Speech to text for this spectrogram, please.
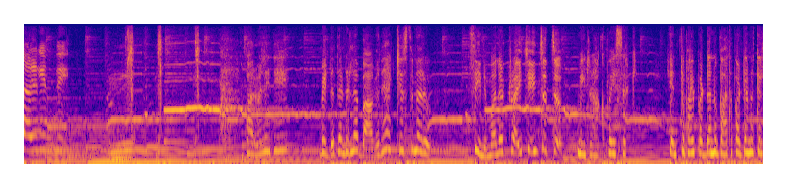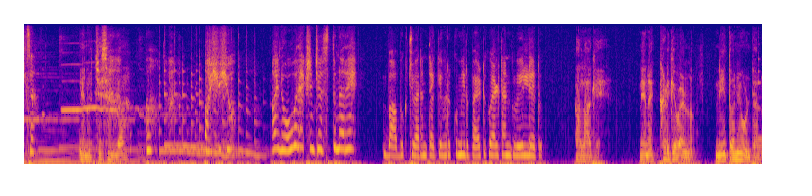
తగిలింది. పర్వాలేదే బిడ్డ తండ్రిలా బాగానే యాక్ట్ చేస్తున్నారు. సినిమాలో ట్రై చేయించొచ్చు. మీరు రాకపోయేసరికి ఎంత భయపడ్డానో బాధపడ్డానో తెలుసా? నేను వచ్చేసానుగా. అయ్యో ఆయన ఓవర్ యాక్షన్ చేస్తున్నారే. బాబుకు జ్వరం తగ్గే వరకు మీరు బయటకు వెళ్ళటానికి వీల్లేదు. అలాగే. నేను ఎక్కడికి వెళ్ళను. నీతోనే ఉంటాను.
